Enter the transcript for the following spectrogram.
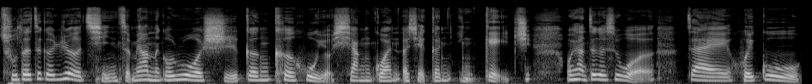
除了这个热情，怎么样能够落实跟客户有相关，而且跟 engage？我想这个是我在回顾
